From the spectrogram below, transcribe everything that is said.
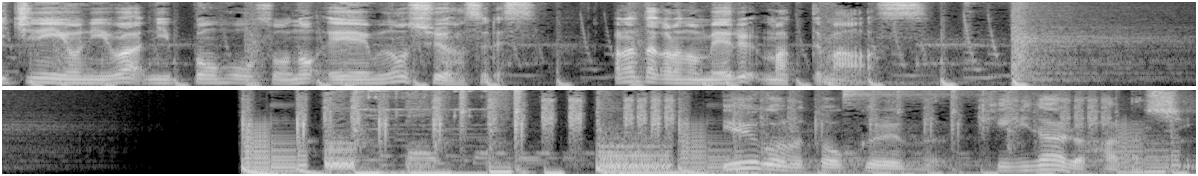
1242は日本放送の AM の周波数です。あなたからのメール待ってます。ユーゴのトークルーム、気になる話。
